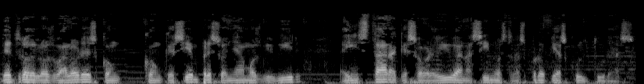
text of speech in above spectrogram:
dentro de los valores con, con que siempre soñamos vivir e instar a que sobrevivan así nuestras propias culturas.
